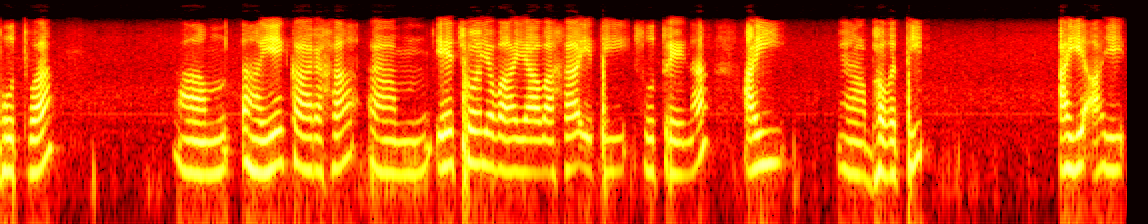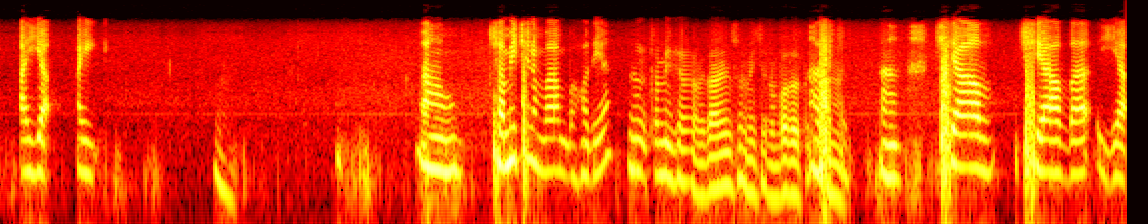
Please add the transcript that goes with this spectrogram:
भूत्वा एकारः एचोयवायावः इति सूत्रेण ऐ भवति। ऐ ऐ अय्य ऐ। समीचीनं वा महोदय? समीचीनम् इदानीं समीचीनं वदतु। च्यावय च्यावय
